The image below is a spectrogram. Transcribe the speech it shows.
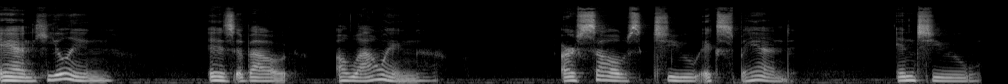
And healing is about allowing ourselves to expand into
